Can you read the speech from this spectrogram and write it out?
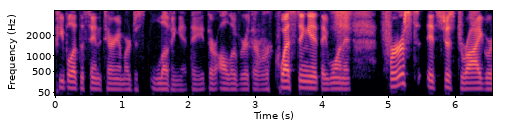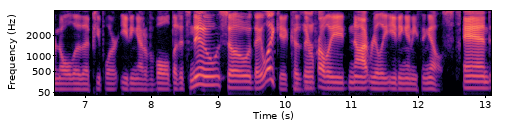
people at the sanitarium are just loving it. They they're all over it. They're requesting it. They want it. First, it's just dry granola that people are eating out of a bowl, but it's new, so they like it because they were probably not really eating anything else. And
